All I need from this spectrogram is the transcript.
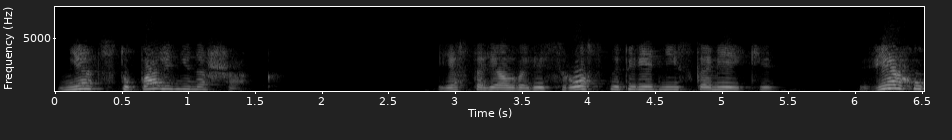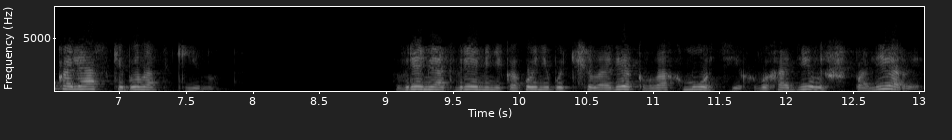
не отступали ни на шаг. Я стоял во весь рост на передней скамейке, верх у коляски был откинут. Время от времени какой-нибудь человек в лохмотьях выходил из шпалеры,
